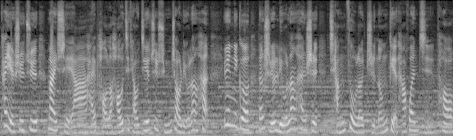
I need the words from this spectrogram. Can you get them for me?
他也是去卖血啊，还跑了好几条街去寻找流浪汉。因为那个当时流浪汉是抢走了只能给他换几套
